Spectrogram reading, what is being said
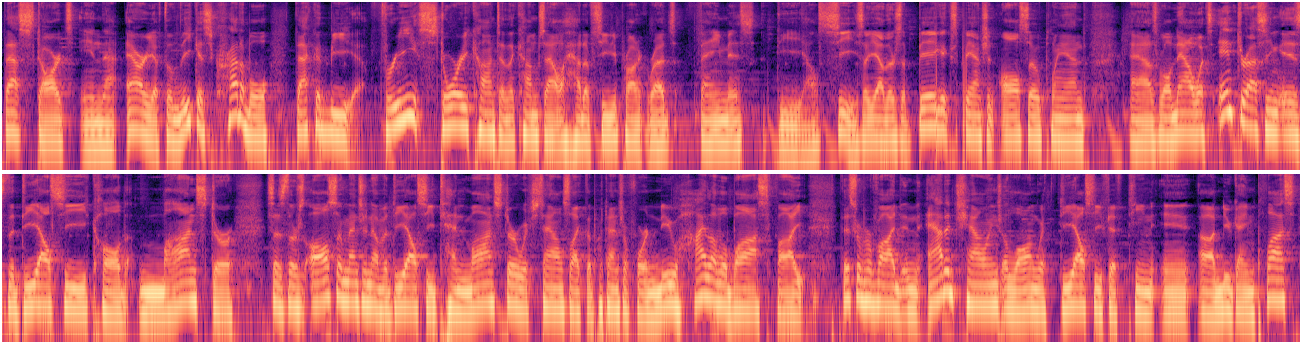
that starts in that area. If the leak is credible, that could be free story content that comes out ahead of CD Projekt Red's famous DLC. So yeah, there's a big expansion also planned as well. Now, what's interesting is the DLC called Monster. It says there's also mention of a DLC 10 Monster, which sounds like the potential for a new high-level boss fight. This will provide an added challenge along with DLC 15 in uh, New Game Plus,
